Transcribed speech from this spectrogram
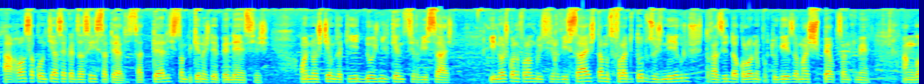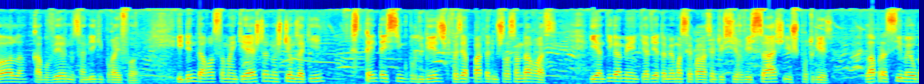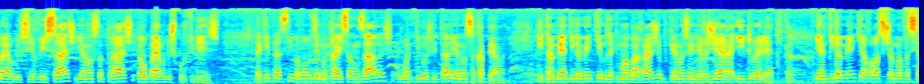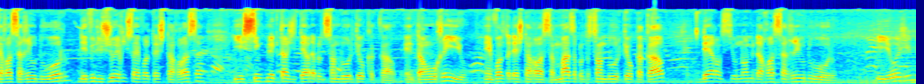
A roça continha cerca de 16 satélites. Satélites são pequenas dependências, onde nós temos aqui 2.500 serviçais. E nós, quando falamos dos serviçais, estamos a falar de todos os negros trazidos da colônia portuguesa mais perto de Santo Tomé. Angola, Cabo Verde, Moçambique e por aí fora. E dentro da roça mãe que é esta, nós temos aqui 75 portugueses que faziam parte da administração da roça. E antigamente havia também uma separação entre os serviçais e os portugueses. Lá para cima é o bairro dos serviçais e a nossa atrás é o bairro dos portugueses. Daqui para cima vamos encontrar as Sanzalas, o antigo hospital e a nossa capela. E também antigamente tínhamos aqui uma barragem porque a nossa energia era hidroelétrica. E antigamente a roça chamava-se a roça Rio do Ouro, devido aos rios que volta esta roça e 5 mil hectares de terra da plantação do ouro que é o cacau. Então o rio em volta desta roça, mais a plantação do ouro que é o cacau, deram-se o nome da roça Rio do Ouro. E hoje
